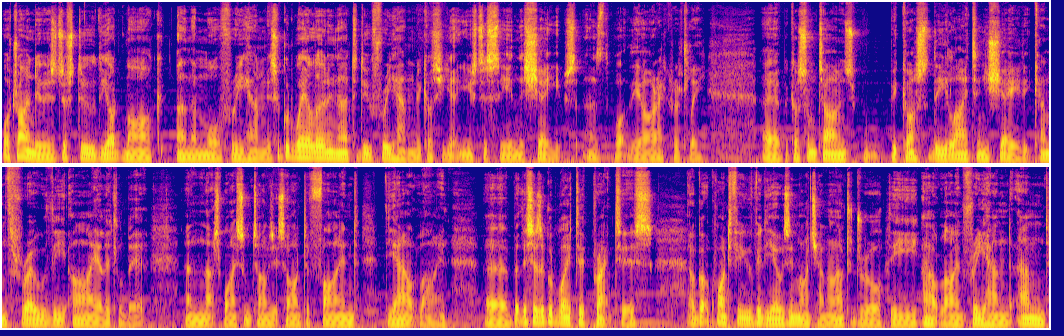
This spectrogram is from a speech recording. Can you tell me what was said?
What I try and do is just do the odd mark and then more freehand. It's a good way of learning how to do freehand because you get used to seeing the shapes as what they are accurately uh, because sometimes because the light and shade it can throw the eye a little bit and that's why sometimes it's hard to find the outline uh, but this is a good way to practice I've got quite a few videos in my channel how to draw the outline freehand and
